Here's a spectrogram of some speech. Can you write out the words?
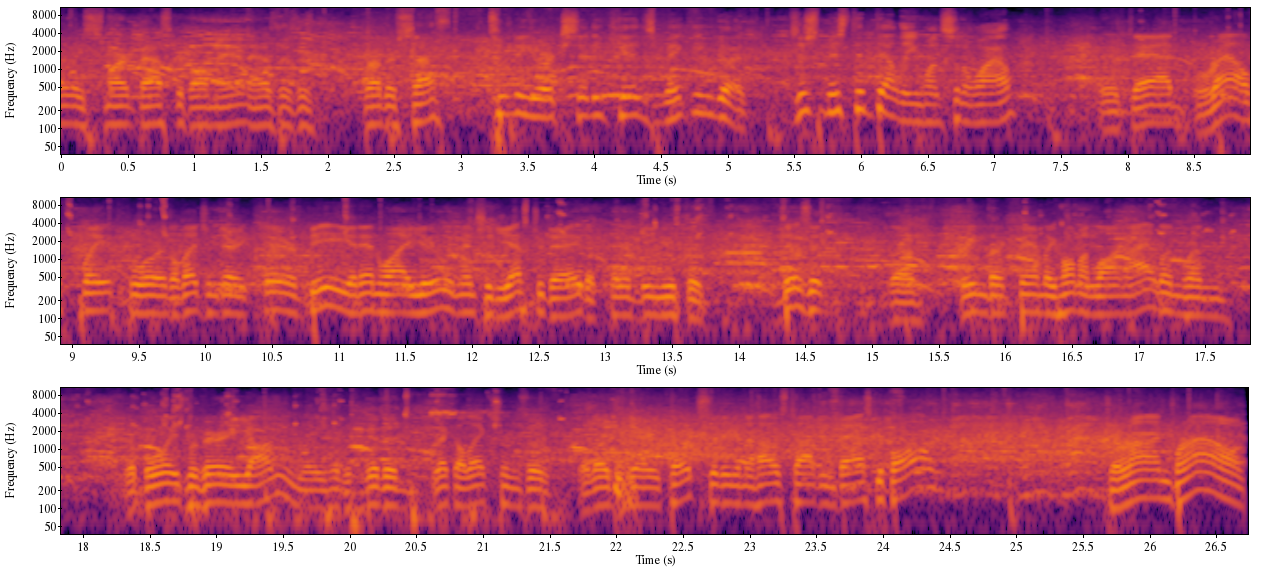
Really smart basketball man, as is his brother Seth. Two New York City kids making good. Just missed a deli once in a while. Their dad, Ralph, played for the legendary Clair Bee at NYU. We mentioned yesterday that Clair Bee used to visit the Greenberg family home on Long Island when the boys were very young. They had vivid recollections of the legendary coach sitting in the house talking basketball. Jaron Brown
